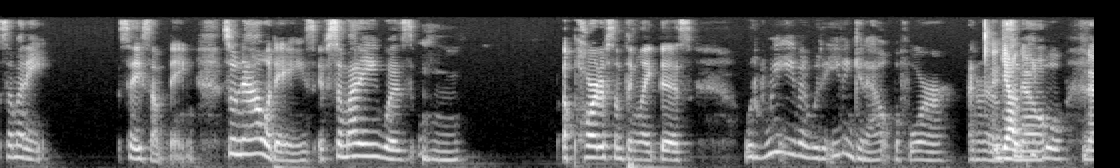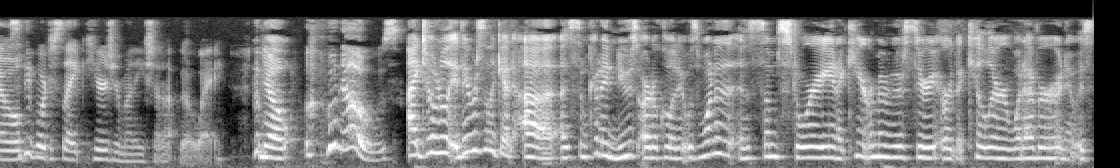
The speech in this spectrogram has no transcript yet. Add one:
somebody say something? So nowadays, if somebody was Mhm. a part of something like this, would we even would it even get out before? I don't know. Yeah, some no. people, No. some people are just like, here's your money, shut up, go away. No. Who knows? I totally. There was like a, uh, a some kind of news article, and it was one of the, uh, some story, and I can't remember the series or the killer or whatever, and it was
